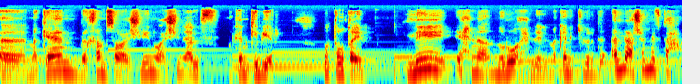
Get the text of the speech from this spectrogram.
آه، مكان ب 25 و20000 مكان كبير قلت له طيب ليه إحنا نروح للمكان الكبير ده؟ قال لي عشان نفتح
